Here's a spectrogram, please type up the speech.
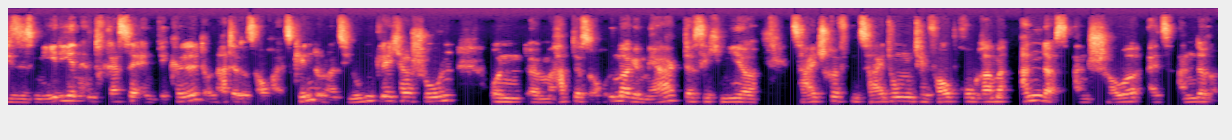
dieses Medieninteresse entwickelt und hatte das auch als Kind und als Jugendlicher schon und ähm, habe das auch immer gemerkt, dass ich mir Zeitschriften, Zeitungen, TV-Programme anders anschaue als andere.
